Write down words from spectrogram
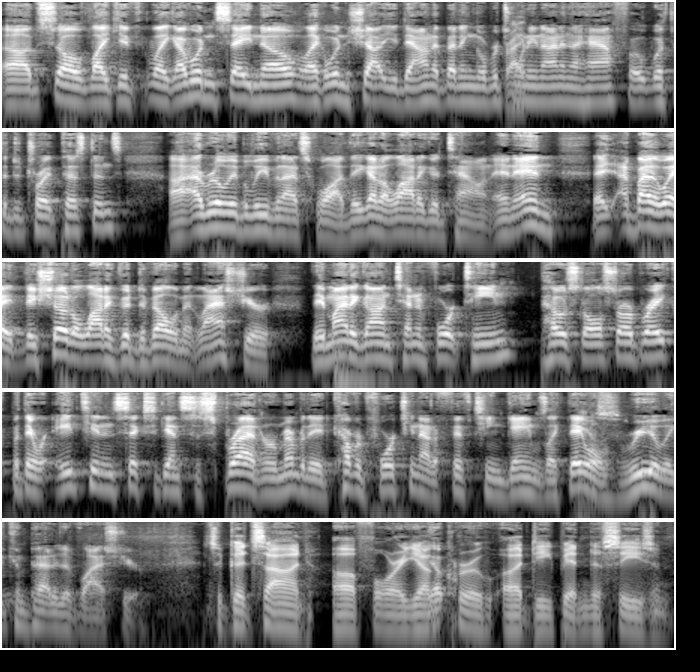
Uh, so like if like I wouldn't say no, like I wouldn't shout you down at betting over 29 right. and a half uh, with the Detroit Pistons. Uh, I really believe in that squad. They got a lot of good talent. And and uh, by the way, they showed a lot of good development last year. They might have gone 10 and 14 post All-Star break, but they were 18 and 6 against the spread. And remember they had covered 14 out of 15 games. Like they yes. were really competitive last year. It's a good sign uh, for a young yep. crew uh, deep in the season.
